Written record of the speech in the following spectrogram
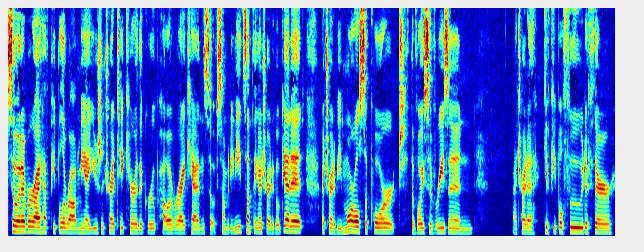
so whenever I have people around me, I usually try to take care of the group however I can. So if somebody needs something, I try to go get it. I try to be moral support, the voice of reason. I try to give people food if they're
